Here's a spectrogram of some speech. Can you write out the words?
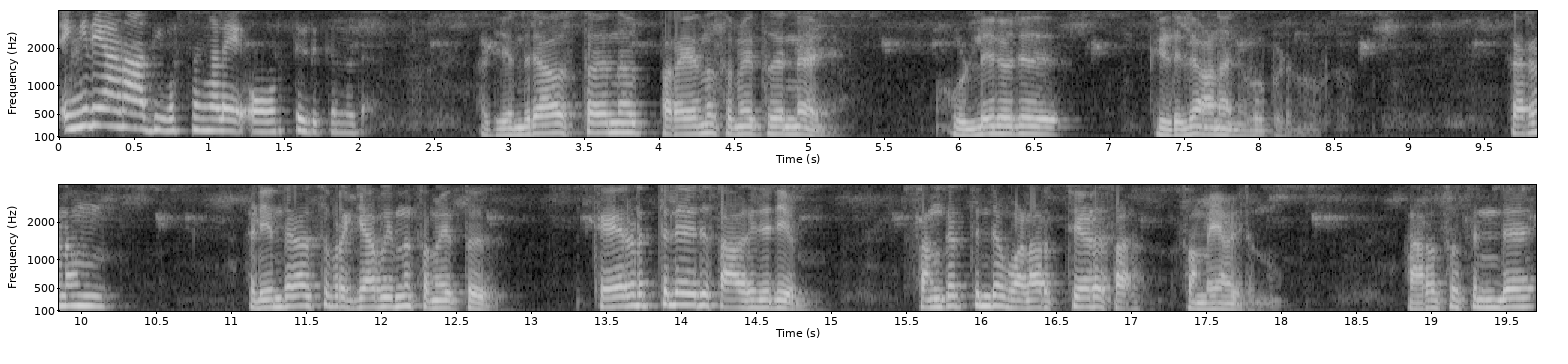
എങ്ങനെയാണ് ആ ദിവസങ്ങളെ ഓർത്തെടുക്കുന്നത്? അടിയന്തരാവസ്ഥ എന്ന് പറയുന്ന സമയത്ത് തന്നെ ഉള്ളിലൊരു കിടിലാണ് അനുഭവപ്പെടുന്നത്. കാരണം അടിയന്തരാവസ്ഥ പ്രഖ്യാപിക്കുന്ന സമയത്ത് കേരളത്തിലെ ഒരു സാഹചര്യം സംഘത്തിന്റെ വളർച്ചയുടെ സമയമായിരുന്നു. ആർ എസ് എസിന്റെ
